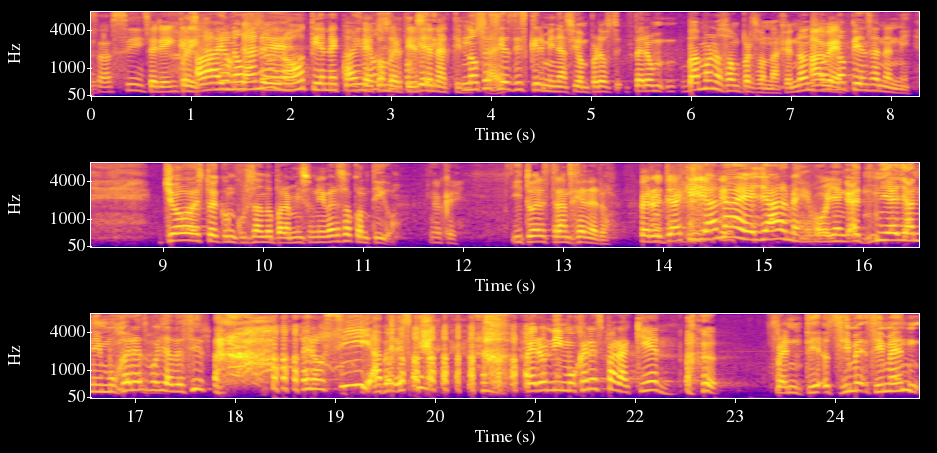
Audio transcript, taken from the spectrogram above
belleza, sí. Sería increíble. Ay, Gane- no gane sé. no, tiene con Ay, qué no sé, convertirse porque en activista, No sé si ¿eh? es discriminación, pero, pero vámonos a un personaje. No, no, no piensen en mí. Yo estoy concursando para Miss Universo contigo Ok. y tú eres transgénero. Pero Jackie Y ya gana ella, me voy a ni ella ni mujeres voy a decir. Pero sí, a ver, es que Pero ni mujeres para quién. Sí me, sí me,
